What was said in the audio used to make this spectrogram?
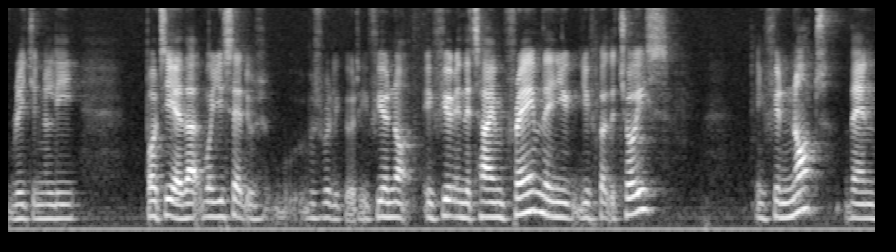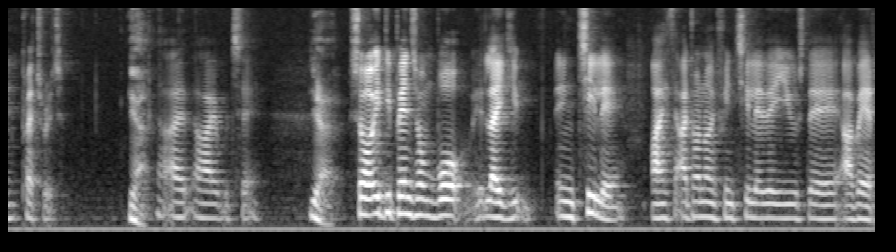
regionally. But yeah, that what you said was was really good. If you're not if you're in the time frame, then you you've got the choice. If you're not, then preterite. Yeah. I I would say. Yeah. So it depends on what like in Chile. I th- I don't know if in Chile they use the haber.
